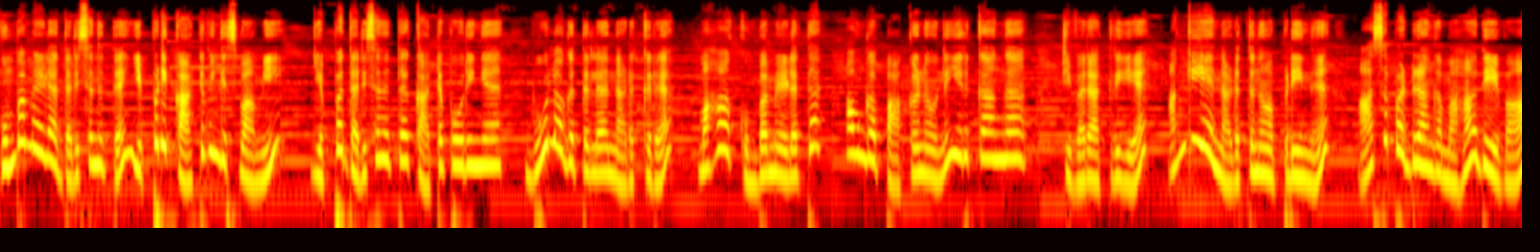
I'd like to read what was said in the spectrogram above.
கும்பமேளா தரிசனத்தை எப்படி காட்டுவீங்க சுவாமி? எப்ப தரிசனத்தை காட்ட போறீங்க? பூலோகத்துல நடக்கிற மகா கும்பமேளத்தை அவங்க பார்க்கணும்னு இருக்காங்க. சிவராத்திரிய அங்கேயே நடத்தணும் அப்படின்னு ஆசைப்படுறாங்க மகாதேவா.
